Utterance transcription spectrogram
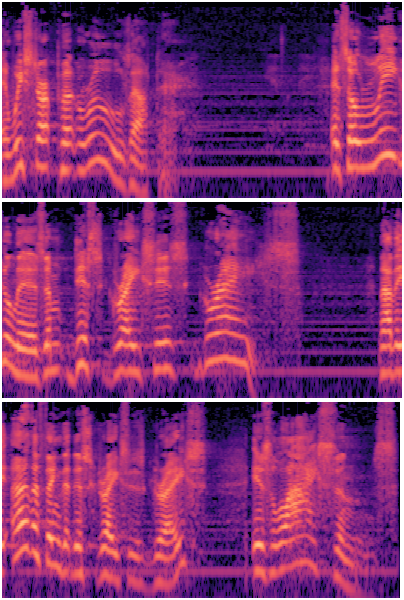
and we start putting rules out there. And so legalism disgraces grace. Now, the other thing that disgraces grace is license.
